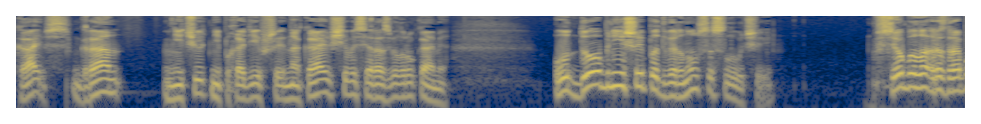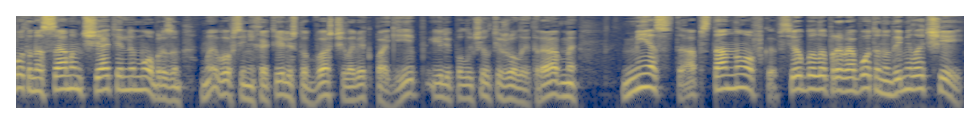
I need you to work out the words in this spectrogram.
каюсь. Гран, ничуть не походивший на кающегося, развел руками. Удобнейший подвернулся случай. Все было разработано самым тщательным образом. Мы вовсе не хотели, чтобы ваш человек погиб или получил тяжелые травмы. Место, обстановка — все было проработано до мелочей.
